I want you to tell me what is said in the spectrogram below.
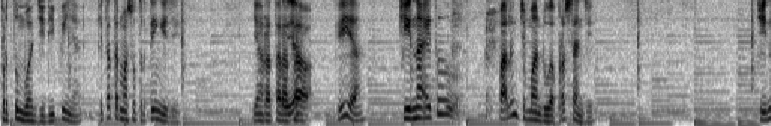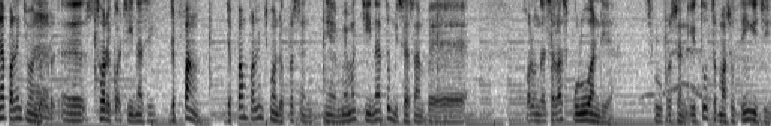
pertumbuhan GDP-nya kita termasuk tertinggi sih. Yang rata-rata iya. Cina itu paling cuma 2% sih. Cina paling cuma 2%. Eh, sorry kok Cina sih? Jepang. Jepang paling cuma 2%. Ya, memang Cina tuh bisa sampai kalau nggak salah 10-an dia. 10% itu termasuk tinggi sih.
